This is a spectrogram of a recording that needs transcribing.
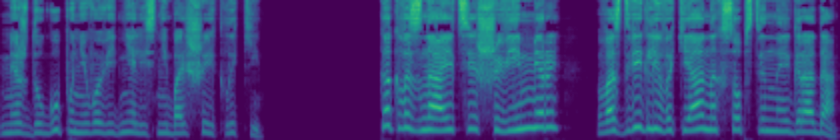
Между губ у него виднелись небольшие клыки. Как вы знаете, швиммеры воздвигли в океанах собственные города.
